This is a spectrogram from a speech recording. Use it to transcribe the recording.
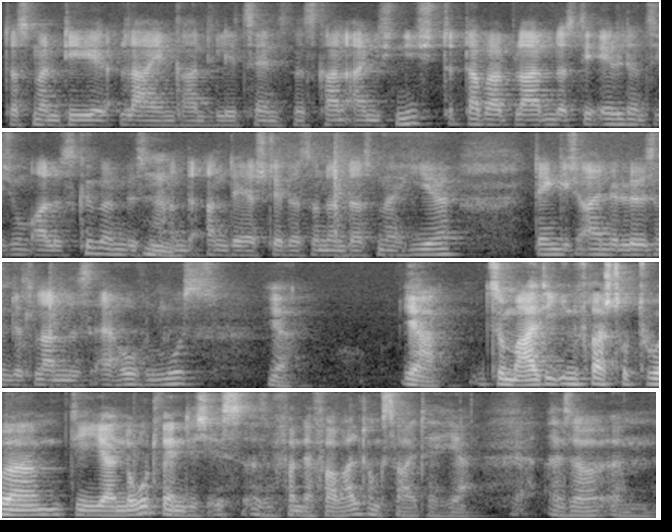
dass man die leihen kann, die Lizenzen. Es kann eigentlich nicht dabei bleiben, dass die Eltern sich um alles kümmern müssen mhm. an, an der Stelle, sondern dass man hier, denke ich, eine Lösung des Landes erhoffen muss. Ja, ja, zumal die Infrastruktur, die ja notwendig ist, also von der Verwaltungsseite her. Ja. Also ähm,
